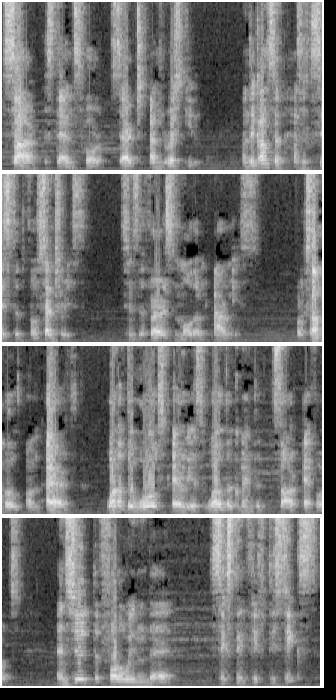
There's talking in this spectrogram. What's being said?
SAR stands for Search and Rescue, and the concept has existed for centuries, since the first modern armies. For example, on Earth, one of the world's earliest well documented SAR efforts ensued following the 1656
